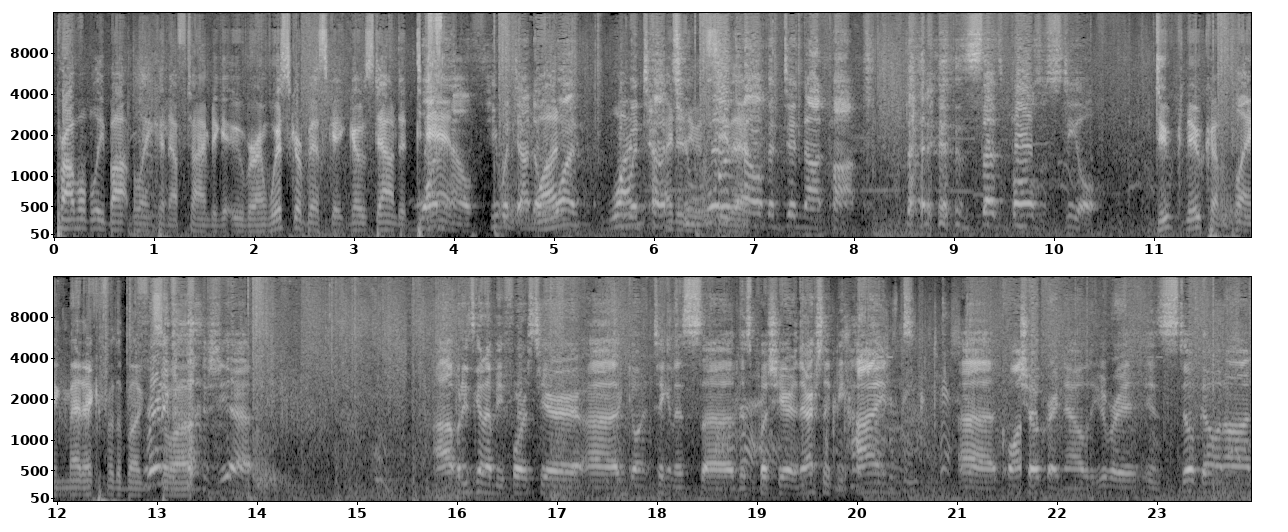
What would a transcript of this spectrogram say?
probably bought Blink enough time to get Uber and Whisker Biscuit goes down to One ten. health. He went down to One? one. One? He went down I didn't to even one see that. health and did not pop. That is that's balls of steel. Duke Nukem playing medic for the bug Pretty swap. much, yeah. Uh, but he's gonna be forced here, uh, going taking this uh, this push here, and they're actually behind uh, Quan Choke right now. The Uber is still going on.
